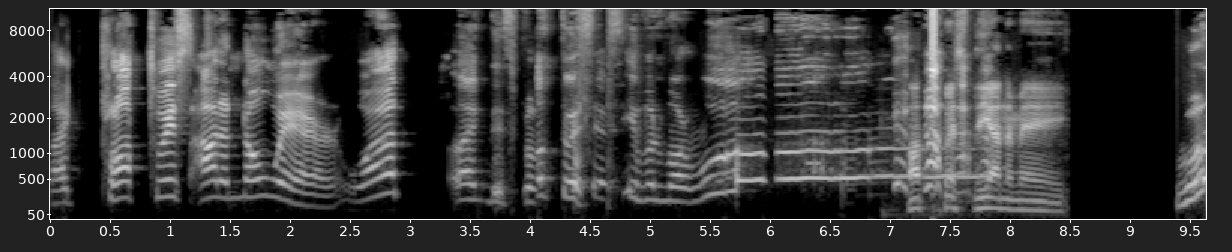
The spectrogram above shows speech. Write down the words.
Like plot twist out of nowhere. What? Like this plot twist is even more. What? Plot twist the anime. What?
